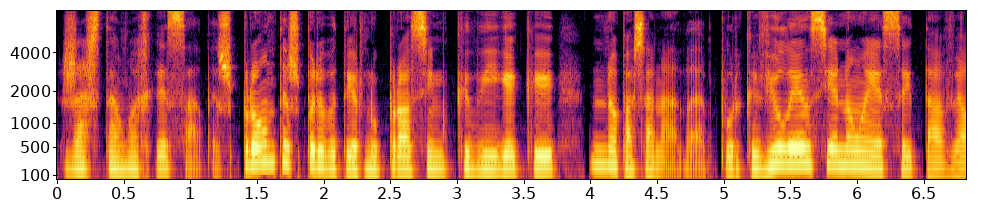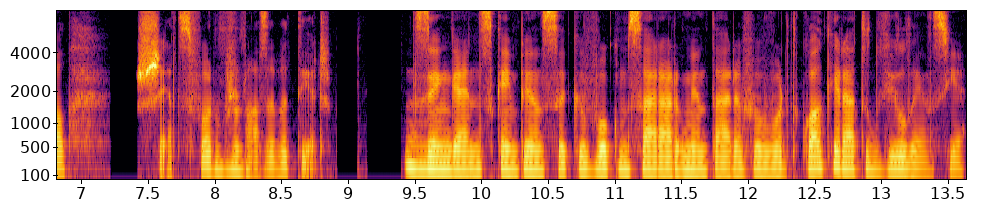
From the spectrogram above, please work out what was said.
já estão arregaçadas, prontas para bater no próximo que diga que não passa nada, porque a violência não é aceitável, exceto se formos nós a bater. Desengane-se quem pensa que vou começar a argumentar a favor de qualquer ato de violência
